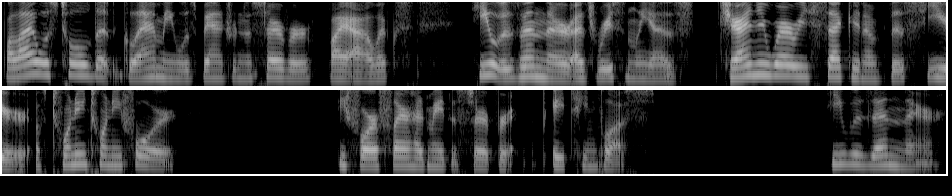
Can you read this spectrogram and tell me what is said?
While I was told that Glammy was banned from the server by Alex, he was in there as recently as January 2nd of this year, of 2024, before Flare had made the server 18 plus. He was in there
